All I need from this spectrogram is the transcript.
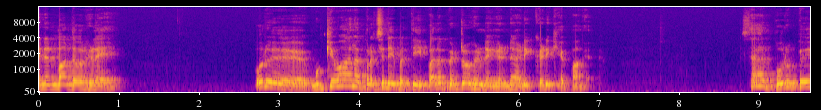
என் அன்பார்ந்தவர்களே ஒரு முக்கியமான பிரச்சனையை பற்றி பல பெற்றோர்கள் எங்கள்னு அடிக்கடி கேட்பாங்க. சார் பொறுப்பே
